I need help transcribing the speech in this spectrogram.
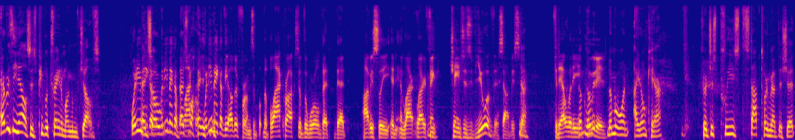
Everything else is people train among themselves. What do you And make? so of, what do you make of Black, why- What do you make of the other firms, the Black Rocks of the world that that obviously and, and Larry, Larry Fink changed his view of this. Obviously, Yeah. Fidelity num- included. number one, I don't care. So just please stop talking about this shit.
